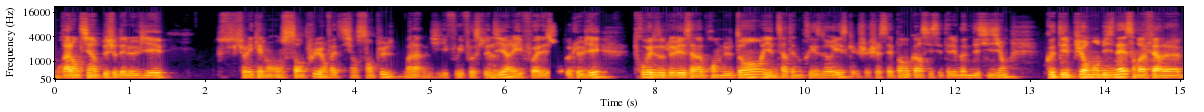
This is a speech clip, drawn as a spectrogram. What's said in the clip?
on ralentit un peu sur des leviers sur lesquels on, ne se sent plus, en fait. Si on se sent plus, voilà, il faut, il faut se le mm. dire et il faut aller sur d'autres leviers. Trouver des autres leviers, ça va prendre du temps. Il y a une certaine prise de risque. Je ne sais pas encore si c'était les bonnes décisions. Côté purement business, on va faire le,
